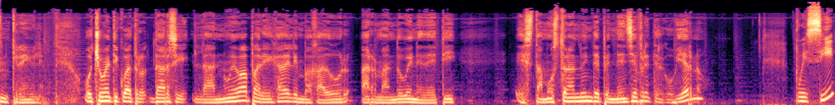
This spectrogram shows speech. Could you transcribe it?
Increíble. 824, Darcy, la nueva pareja del embajador Armando Benedetti está mostrando independencia frente al gobierno. Pues sí,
